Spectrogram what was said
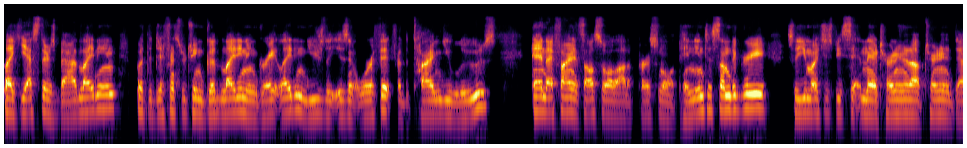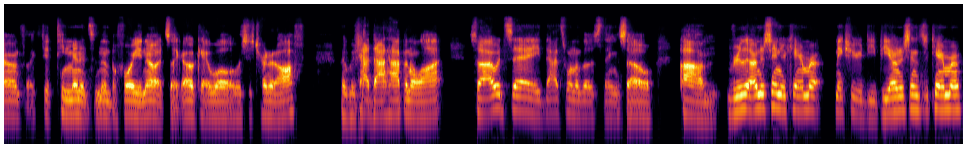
Like, yes, there's bad lighting, but the difference between good lighting and great lighting usually isn't worth it for the time you lose. And I find it's also a lot of personal opinion to some degree. So you might just be sitting there turning it up, turning it down for like 15 minutes. And then before you know it, it's like, okay, well, let's just turn it off. Like we've had that happen a lot. So I would say that's one of those things. So um, really understand your camera, make sure your DP understands the camera.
